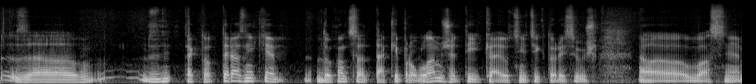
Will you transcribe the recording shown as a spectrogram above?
za takto, teraz nikne dokonca taký problém, že tí kajúcnici, ktorí si už uh, vlastne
